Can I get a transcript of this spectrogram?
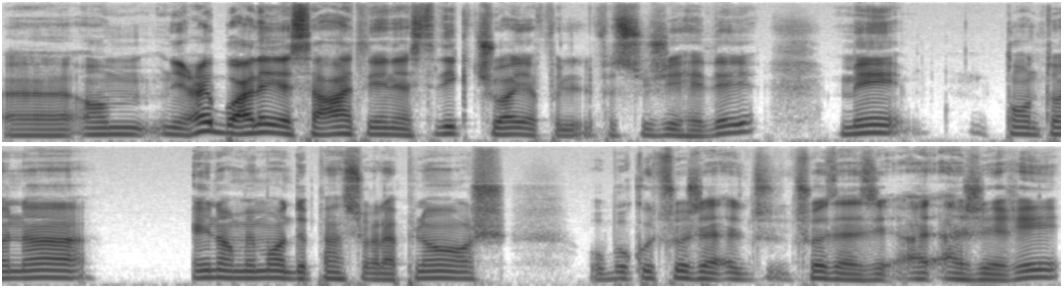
Uh, هم يعيبوا عليا ساعات أنا ستريكت شوية في في السوجي هذايا. مي on a énormément de pain sur la planche ou beaucoup de choses à, de choses à, à, à gérer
